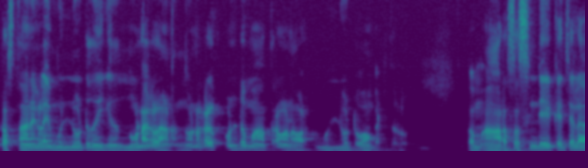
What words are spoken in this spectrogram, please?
പ്രസ്ഥാനങ്ങളെയും മുന്നോട്ട് നയിക്കുന്നത് നുണകളാണ്. നുണകൾ കൊണ്ട് മാത്രമാണ് അവർക്ക് മുന്നോട്ട് പോകാൻ പറ്റത്തുള്ളൂ. ഇപ്പം ആർ എസ് എസിന്റെയൊക്കെ ചില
